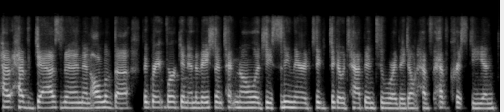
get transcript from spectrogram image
have, have Jasmine and all of the the great work in innovation and technology technology sitting there to, to go tap into where they don't have have Kristy and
